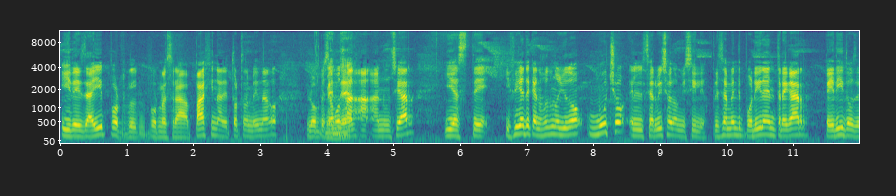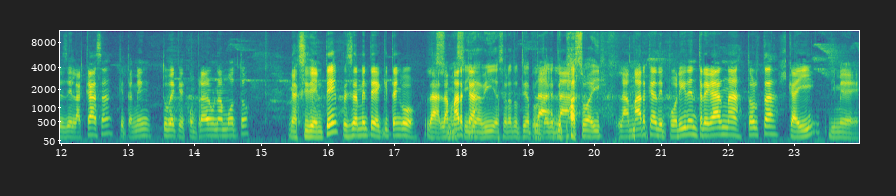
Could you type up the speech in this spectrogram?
y desde ahí por, por nuestra página de Tortas Medina lo empezamos a, anunciar y este y fíjate que a nosotros nos ayudó mucho el servicio a domicilio, precisamente por ir a entregar pedidos desde la casa, que también tuve que comprar una moto. Me accidenté, precisamente aquí tengo la, la marca Sí, ya vi, hace rato te iba a preguntar La- qué te la- pasó ahí. la marca de por ir a entregar una torta, caí y me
